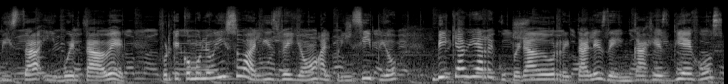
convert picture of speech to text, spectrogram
vista y vuelta a ver, porque como lo hizo Alice Bellon al principio, vi que había recuperado retales de encajes viejos,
